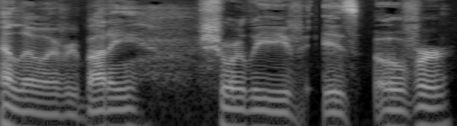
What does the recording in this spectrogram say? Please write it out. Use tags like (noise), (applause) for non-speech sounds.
Hello, everybody. Shore leave is over,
